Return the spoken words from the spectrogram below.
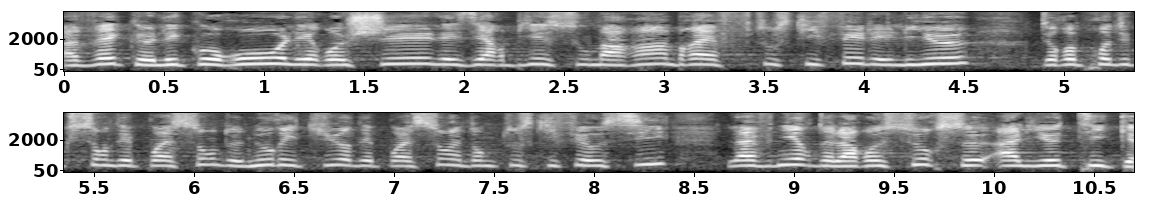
avec les coraux, les rochers, les herbiers sous-marins, bref, tout ce qui fait les lieux de reproduction des poissons, de nourriture des poissons et donc tout ce qui fait aussi l'avenir de la ressource halieutique.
